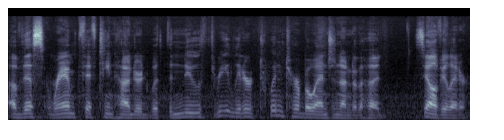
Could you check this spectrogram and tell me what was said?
of this Ram 1500 with the new 3 liter twin turbo engine under the hood. See all of you later.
